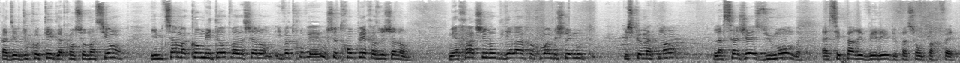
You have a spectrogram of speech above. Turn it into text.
c'est-à-dire du côté de la consommation. Il va trouver où se tromper. Mais puisque maintenant la sagesse du monde, elle s'est pas révélée de façon parfaite.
